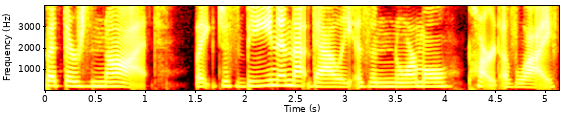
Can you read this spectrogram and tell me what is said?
but there's not. Like just being in that valley is a normal part of life.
